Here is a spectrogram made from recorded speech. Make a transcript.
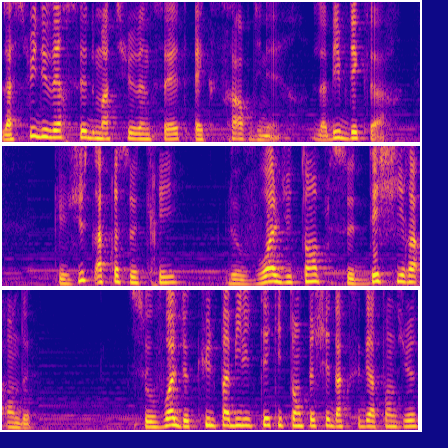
La suite du verset de Matthieu 27 est extraordinaire. La Bible déclare que juste après ce cri, le voile du temple se déchira en deux. Ce voile de culpabilité qui t'empêchait d'accéder à ton Dieu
